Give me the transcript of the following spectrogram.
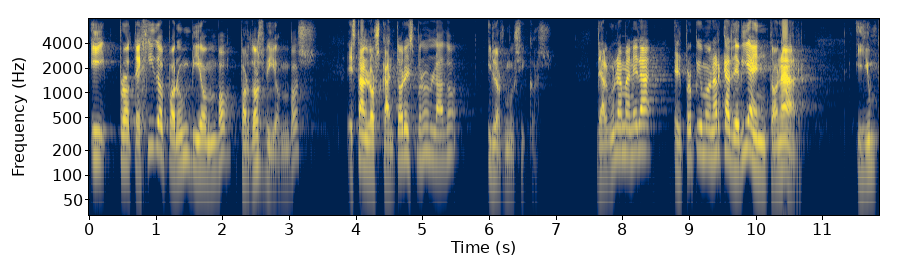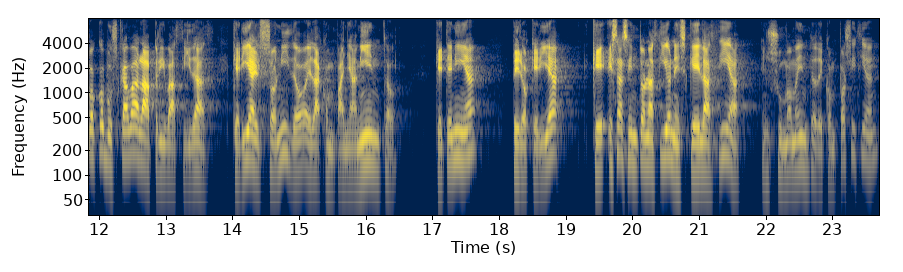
Y protegido por un biombo, por dos biombos, están los cantores por un lado y los músicos. De alguna manera, el propio monarca debía entonar y un poco buscaba la privacidad. Quería el sonido, el acompañamiento que tenía, pero quería que esas entonaciones que él hacía en su momento de composición,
